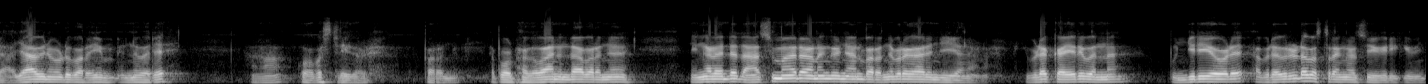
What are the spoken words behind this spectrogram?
രാജാവിനോട് പറയും എന്ന് വരെ ആ ഗോപസ്ത്രീകൾ പറഞ്ഞു. അപ്പോൾ ഭഗവാൻ എന്താ പറഞ്ഞ്? നിങ്ങളെന്റെ ദാസിമാരാണെങ്കിൽ ഞാൻ പറഞ്ഞ പ്രകാരം ചെയ്യാനാണ്. ഇവിടെ കയറി വന്ന് പുഞ്ചിരിയോടെ അവരവരുടെ വസ്ത്രങ്ങൾ സ്വീകരിക്കുവിൻ.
